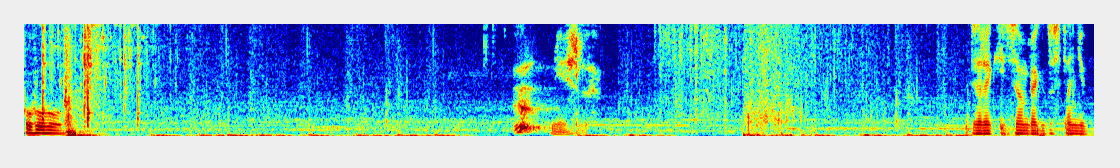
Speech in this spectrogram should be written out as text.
Fuhu. Nieźle. Zaraz jakiś zombiak dostanie w.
